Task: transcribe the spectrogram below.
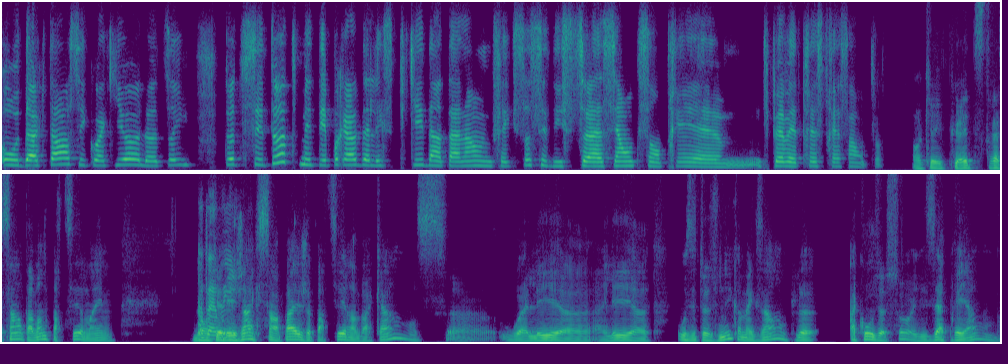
au docteur c'est quoi qu'il y a, là, tu sais. Toi, tu sais tout, mais tu n'es pas capable de l'expliquer dans ta langue. Fait que ça, c'est des situations qui sont très, euh, qui peuvent être très stressantes, OK. Puis être stressantes avant de partir même. Ah, Donc, ben il y a des gens qui s'empêchent de partir en vacances euh, ou aller, euh, aller aux États-Unis, comme exemple, à cause de ça. Ils appréhendent,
